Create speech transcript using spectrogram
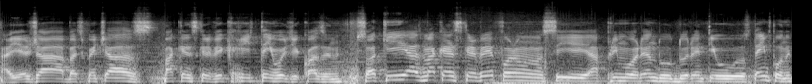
Aí é já basicamente as máquinas de escrever que a gente tem hoje, quase, né? Só que as máquinas de escrever foram se aprimorando durante o tempo, né?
